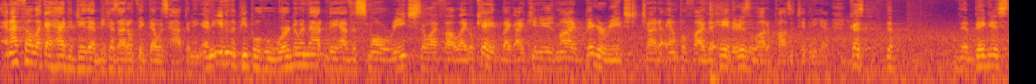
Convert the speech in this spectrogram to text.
and I felt like I had to do that because I don't think that was happening. And even the people who were doing that, they have a small reach. So I felt like, okay, like I can use my bigger reach to try to amplify that. Hey, there is a lot of positivity here because the the biggest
